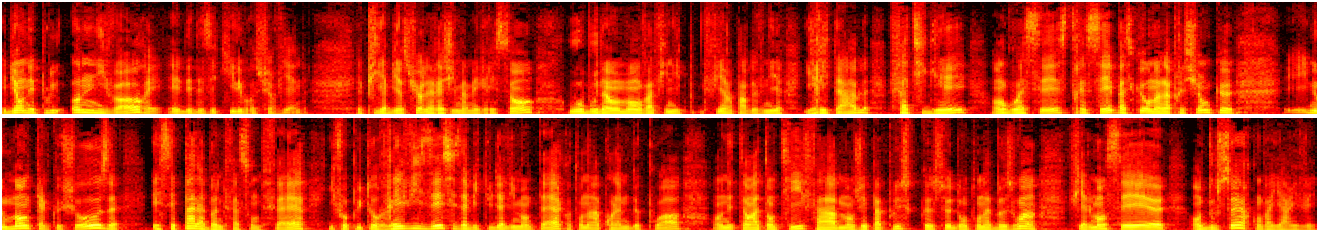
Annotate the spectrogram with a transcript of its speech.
eh bien on n'est plus omnivore et, et des déséquilibres surviennent. Et puis il y a bien sûr les régimes amaigrissants, où au bout d'un moment on va finir, finir par devenir irritable, fatigué, angoissé, stressé, parce qu'on a l'impression qu'il nous manque quelque chose et c'est pas la bonne façon de faire. Il faut plutôt réviser ses habitudes alimentaires quand on a un problème de poids, en étant attentif à manger pas plus que ce dont on a besoin. Finalement, c'est euh, en douceur qu'on va y arriver.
